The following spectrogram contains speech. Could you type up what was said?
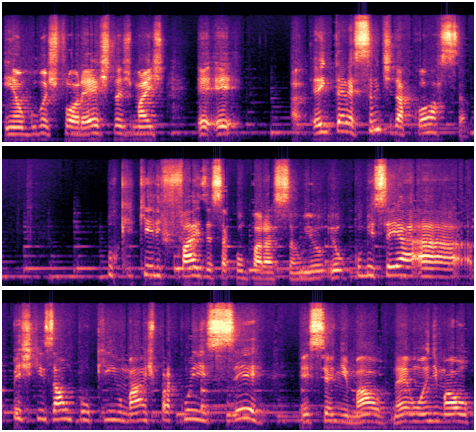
em algumas florestas, mas é, é, é interessante da corça por que, que ele faz essa comparação. Eu, eu comecei a, a pesquisar um pouquinho mais para conhecer esse animal, né, um animal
